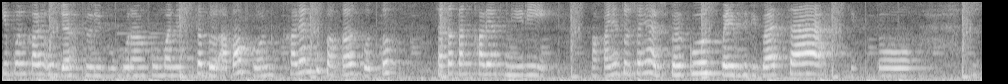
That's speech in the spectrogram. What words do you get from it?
meskipun kalian udah beli buku rangkuman yang setebel apa pun, kalian tuh bakal butuh catatan kalian sendiri. Makanya tulisannya harus bagus supaya bisa dibaca gitu. Terus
